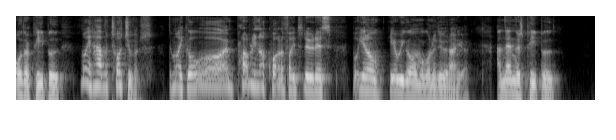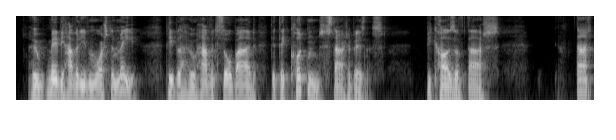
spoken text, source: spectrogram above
Other people might have a touch of it. They might go, Oh, I'm probably not qualified to do this, but you know, here we go, and we're going to do it anyway. And then there's people who maybe have it even worse than me. People who have it so bad that they couldn't start a business because of that that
